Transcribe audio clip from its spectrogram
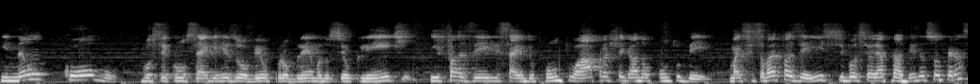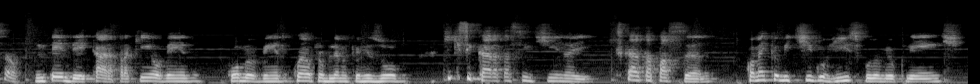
e não como você consegue resolver o problema do seu cliente e fazer ele sair do ponto A para chegar no ponto B. Mas você só vai fazer isso se você olhar para dentro da sua operação. Entender, cara, para quem eu vendo, como eu vendo, qual é o problema que eu resolvo, o que, que esse cara está sentindo aí, o que esse cara está passando, como é que eu mitigo o risco do meu cliente,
